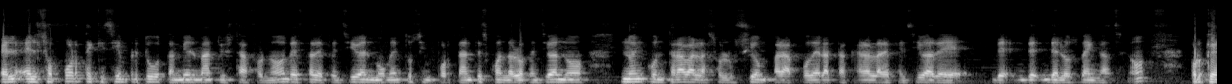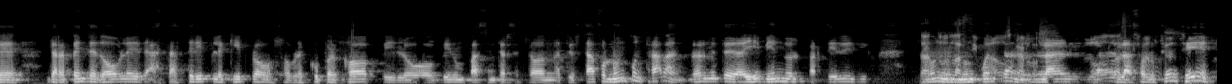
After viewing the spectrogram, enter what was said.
el, soporte que siempre tuvo también Matthew Stafford, ¿no? De esta defensiva en momentos importantes, cuando la ofensiva no, no encontraba la solución para poder atacar a la defensiva de, de los Bengals, ¿no? porque de repente doble, hasta triple equipo sobre Cooper Cup y luego vino un pase interceptado de Matthew Stafford, no encontraban, realmente de ahí viendo el partido y dijo, no, no, encuentran la, solución, sí,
